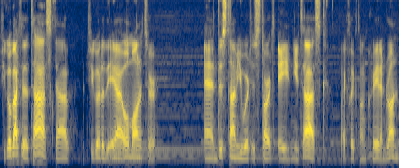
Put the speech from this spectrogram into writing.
if you go back to the task tab, if you go to the AIO monitor, and this time you were to start a new task, if I clicked on create and run,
